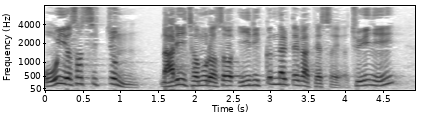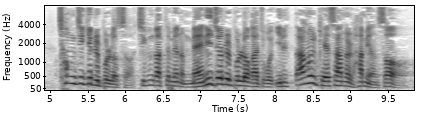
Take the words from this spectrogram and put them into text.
오후 6시쯤 날이 저물어서 일이 끝날 때가 됐어요. 주인이 청지기를 불러서 지금 같으면 매니저를 불러가지고 일당을 계산을 하면서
